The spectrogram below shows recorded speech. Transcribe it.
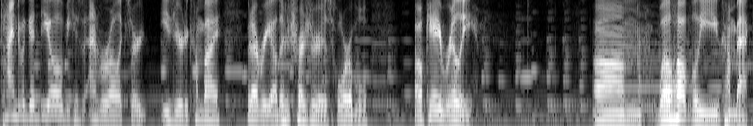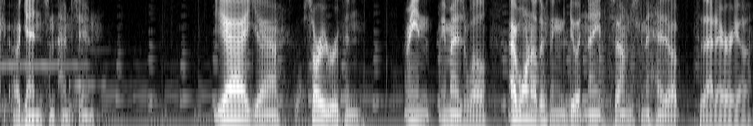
kind of a good deal because Amber Relics are easier to come by, but every other treasure is horrible. Okay, really. Um, well, hopefully you come back again sometime soon. Yeah, yeah. Sorry, Rupin. I mean, we might as well. I have one other thing to do at night, so I'm just gonna head up to that area.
